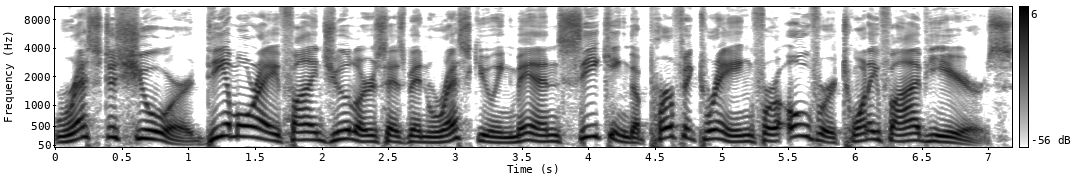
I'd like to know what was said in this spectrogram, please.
Rest assured, Diamore Fine Jewelers has been rescuing men seeking the perfect ring for over 25 years.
